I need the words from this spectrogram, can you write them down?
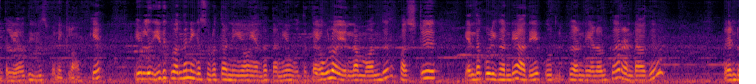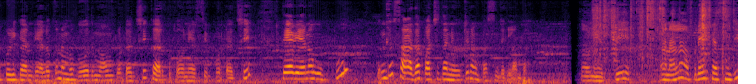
எதுலையாவது யூஸ் பண்ணிக்கலாம் ஓகே இவ்வளோ இதுக்கு வந்து நீங்கள் சுடு தண்ணியோ எந்த தண்ணியோ ஊற்ற எவ்வளோ நம்ம வந்து ஃபஸ்ட்டு எந்த குழிக்கரண்டியோ அதே குழிக்கரண்டி அளவுக்கு ரெண்டாவது ரெண்டு குழி கரண்டி அளவுக்கு நம்ம கோதுமாவும் போட்டாச்சு கருப்பு கவுனி அரிசி போட்டாச்சு தேவையான உப்பு வந்து சாதா பச்சை தண்ணி ஊற்றி நம்ம பசஞ்சுக்கலாம்ப்பா கவுனி அரிசி. அதனால் அப்படியே பிசைஞ்சு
